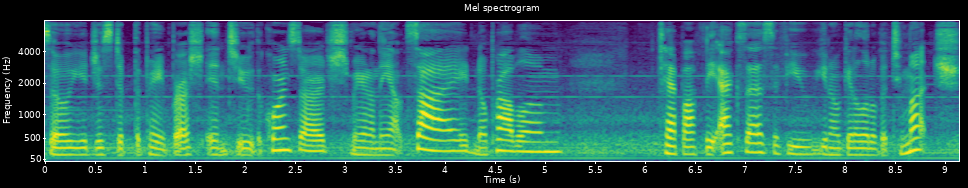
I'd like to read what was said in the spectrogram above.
So you just dip the paintbrush into the cornstarch, smear it on the outside, no problem. Tap off the excess if you, you know, get a little bit too much.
